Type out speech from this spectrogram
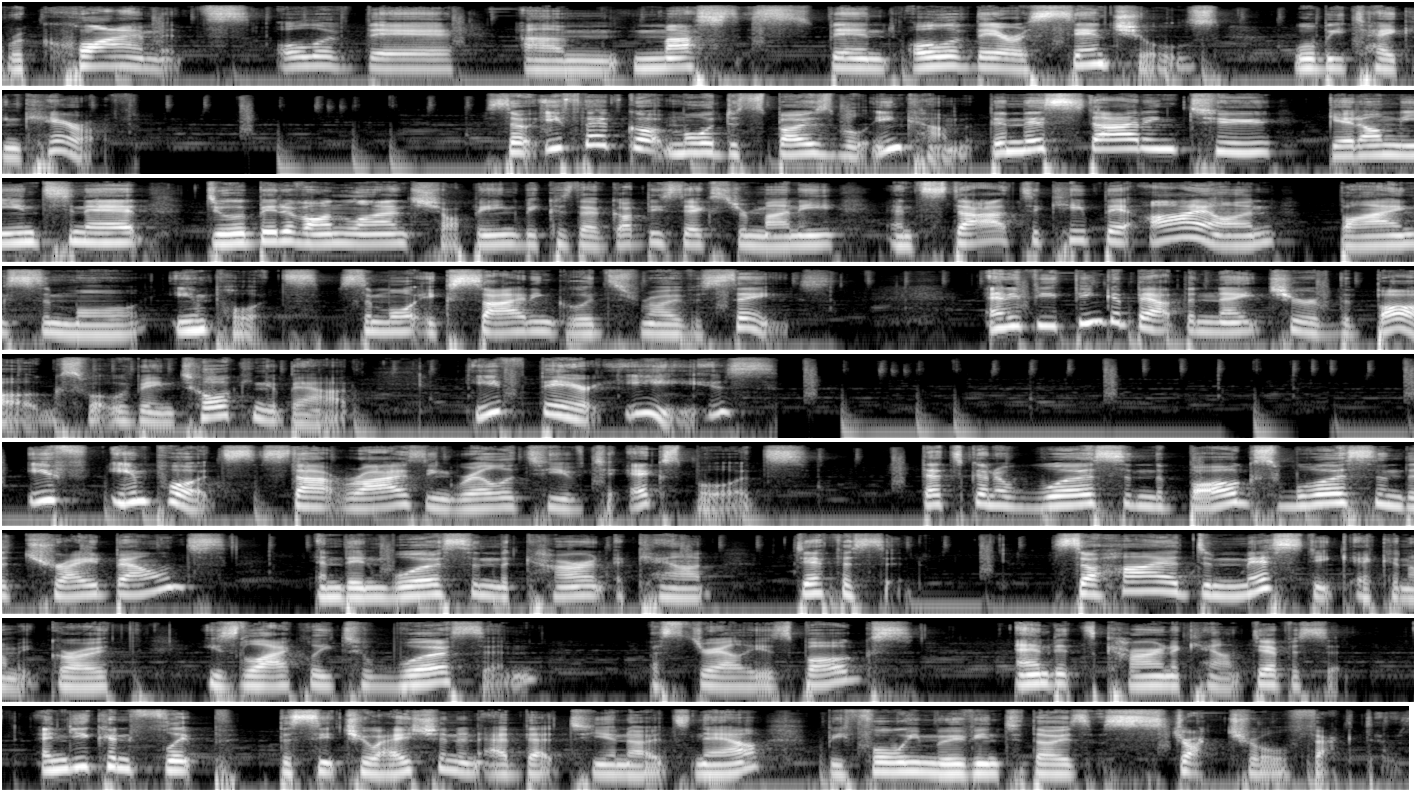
requirements, all of their um, must spend, all of their essentials will be taken care of. So if they've got more disposable income, then they're starting to get on the internet, do a bit of online shopping because they've got this extra money and start to keep their eye on buying some more imports, some more exciting goods from overseas. And if you think about the nature of the bogs, what we've been talking about, if there is if imports start rising relative to exports, that's going to worsen the bogs, worsen the trade balance, and then worsen the current account deficit. So, higher domestic economic growth is likely to worsen Australia's bogs and its current account deficit. And you can flip the situation and add that to your notes now before we move into those structural factors.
